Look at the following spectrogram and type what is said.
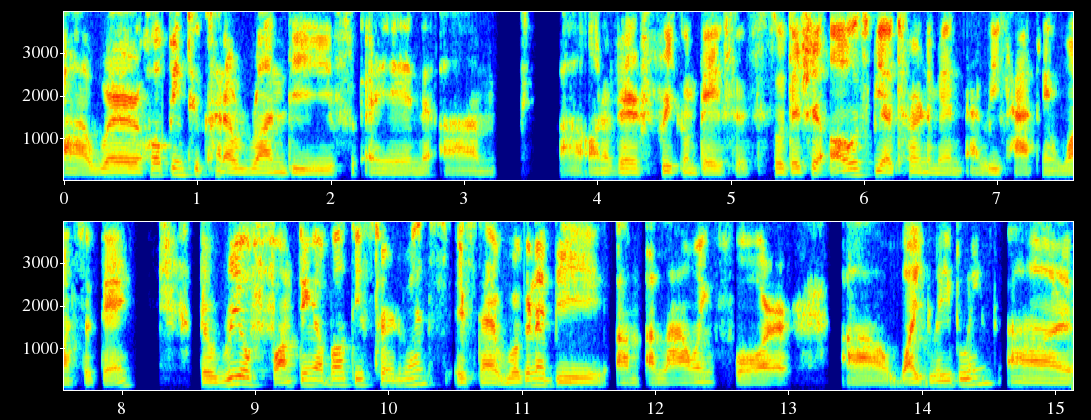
uh, we're hoping to kind of run these in um, uh, on a very frequent basis. So there should always be a tournament at least happening once a day. The real fun thing about these tournaments is that we're going to be um, allowing for uh, white labeling. Uh,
